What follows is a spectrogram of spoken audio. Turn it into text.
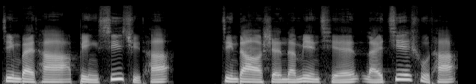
敬拜他，并吸取他，进到神的面前来接触他。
